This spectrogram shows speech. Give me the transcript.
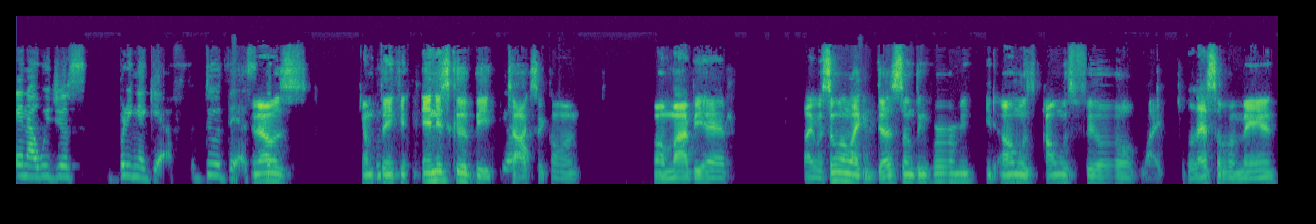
and i would just bring a gift do this. And i was i'm thinking and this could be toxic on on my behalf. Like when someone like does something for me it almost I almost feel like less of a man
